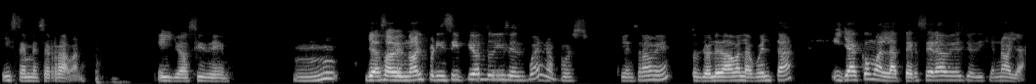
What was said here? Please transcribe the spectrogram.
y se me cerraban. Y yo así de, mm", ya sabes, ¿no? Al principio tú dices, bueno, pues quién sabe. Pues yo le daba la vuelta y ya como a la tercera vez yo dije, no, ya,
